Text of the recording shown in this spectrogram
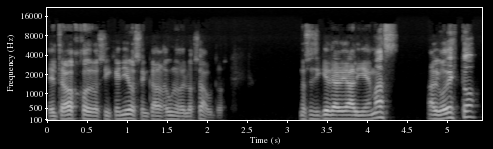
el trabajo de los ingenieros en cada uno de los autos. No sé si quiere agregar alguien más algo de esto.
